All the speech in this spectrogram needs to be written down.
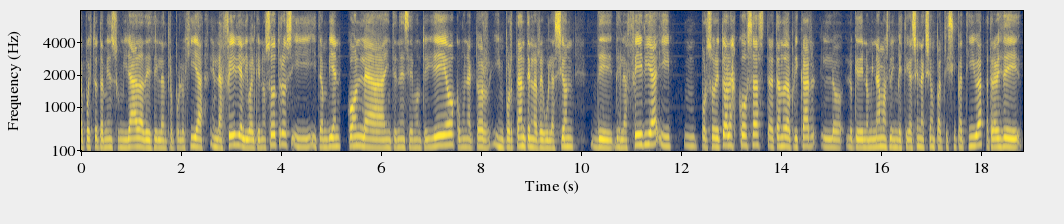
ha puesto también su mirada desde la antropología en la feria, al igual que nosotros, y, también con la Intendencia de Montevideo como un actor importante en la regulación de, de la feria y por sobre todas las cosas, tratando de aplicar lo, que denominamos la investigación-acción participativa a través de,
